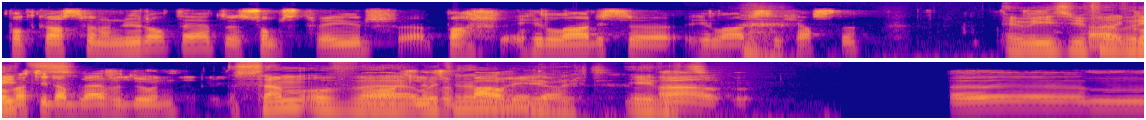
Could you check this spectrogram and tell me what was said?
podcast van een uur altijd, dus soms twee uur. Een paar hilarische, hilarische gasten. En wie is uw Eh, ik hoop favoriet? dat die dat blijven doen. Sam of... Oh, eh andere? heet Evert. Evert. Ah, ehm,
